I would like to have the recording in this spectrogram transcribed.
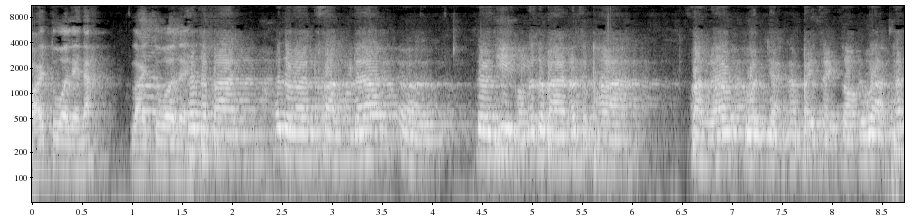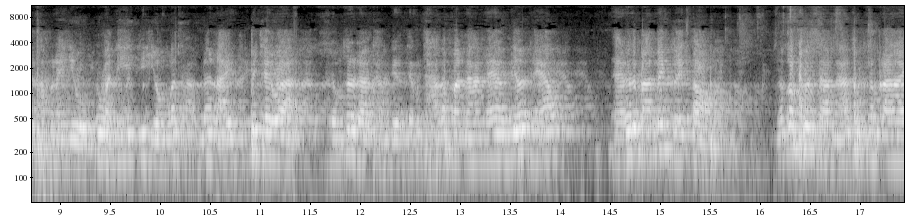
ลอยตัวเลยนะ ลอยตัวเลย รัฐบาลรัฐบาลฟังแล้วเอ่อเจ้าหน้าที่ของรัฐบาลรัฐสภาฟังแล้วควรจะนำไปใส่ตองด้วยว่าท่านทำอะไรอยู่ทุกวันนี้ที่โยมก็ถามและหลายไม่ใช่ว่าโยมธรรมดาถามเดียวแต่ถามกันมานานแล้ว เยอะแล้วแต่รัฐบาลไม่เคยตอบแล้วก็พุทธศาสนาถูกทำลาย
